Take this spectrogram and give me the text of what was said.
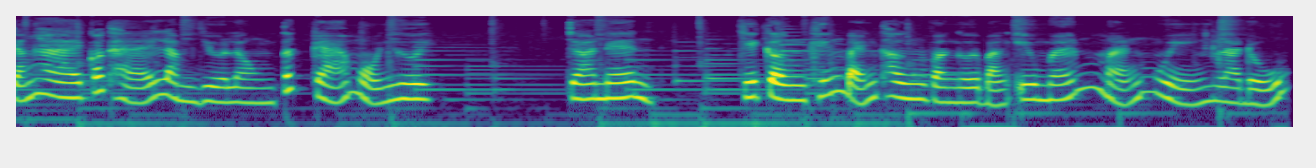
Chẳng ai có thể làm vừa lòng tất cả mọi người. Cho nên, chỉ cần khiến bản thân và người bạn yêu mến mãn nguyện là đủ.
